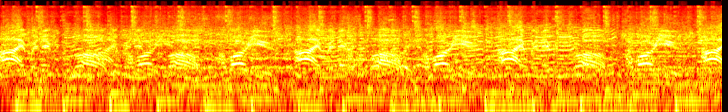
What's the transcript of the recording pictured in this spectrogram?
Hi, my name is Bob. How are you? Bob. How are you? Hi, my name is Bob. How are you? Hi, my are you? Hi,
